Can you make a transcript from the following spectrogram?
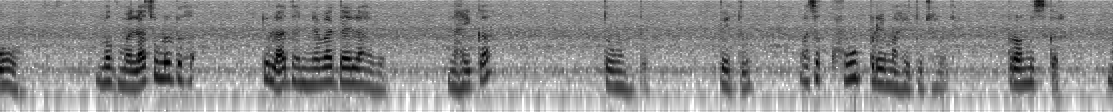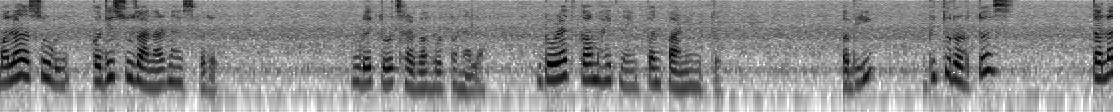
ओ मग मलाच उलट ह- तुला धन्यवाद द्यायला हवं नाही का? तो म्हणतो. पेतू माझं खूप प्रेम आहे तुझ्यावर. प्रॉमिस कर. मला सोडून कधीच तू जाणार नाहीस परत. पुढे तोच हळवा होत म्हणाला. डोळ्यात का माहीत नाही पण पाणी होतं. अभि अभि तू रडतोस त्याला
